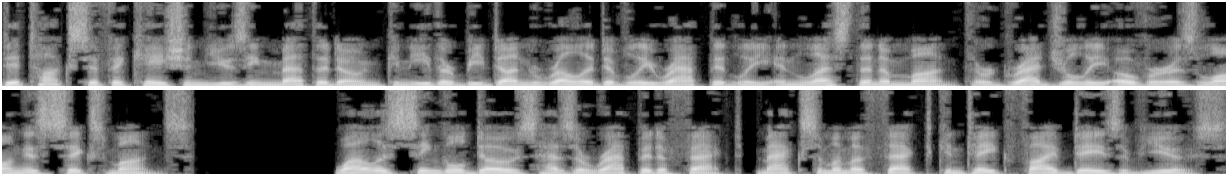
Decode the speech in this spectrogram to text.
Detoxification using methadone can either be done relatively rapidly in less than a month or gradually over as long as six months. While a single dose has a rapid effect, maximum effect can take five days of use.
